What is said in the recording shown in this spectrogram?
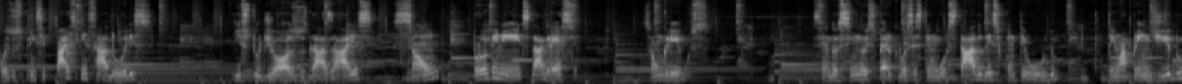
pois os principais pensadores e estudiosos das áreas são provenientes da Grécia, são gregos. Sendo assim, eu espero que vocês tenham gostado desse conteúdo, tenham aprendido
